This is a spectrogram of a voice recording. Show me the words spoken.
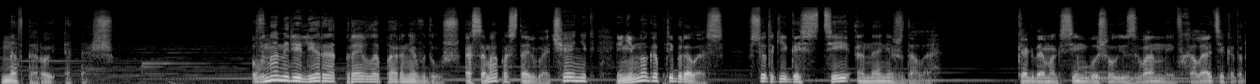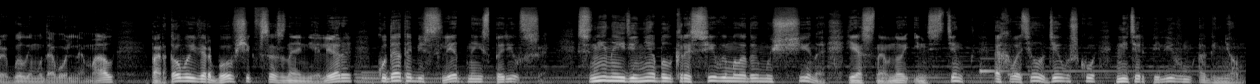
на второй этаж. В номере Лера отправила парня в душ, а сама поставила чайник и немного прибралась. Все-таки гостей она не ждала. Когда Максим вышел из ванной в халате, который был ему довольно мал, портовый вербовщик в сознании Леры куда-то бесследно испарился — с ней наедине был красивый молодой мужчина, и основной инстинкт охватил девушку нетерпеливым огнем.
